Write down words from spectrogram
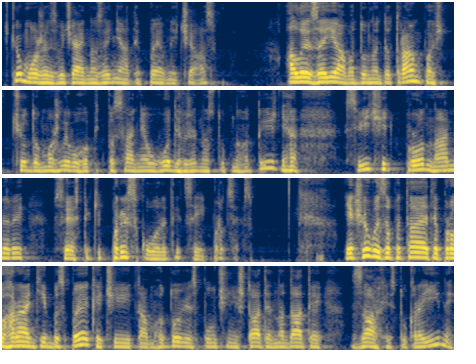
що може, звичайно, зайняти певний час. Але заява Дональда Трампа щодо можливого підписання угоди вже наступного тижня свідчить про наміри все ж таки прискорити цей процес. Якщо ви запитаєте про гарантії безпеки, чи там готові Сполучені Штати надати захист України,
